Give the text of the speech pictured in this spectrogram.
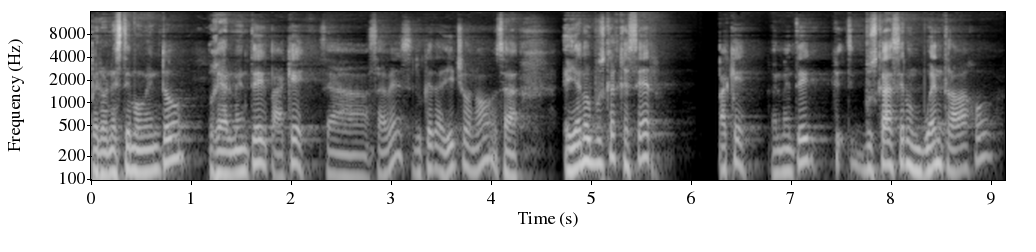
Pero en este momento, realmente, ¿para qué? O sea, ¿sabes? Lo que te ha dicho, ¿no? O sea, ella no busca crecer. ¿Para qué? Realmente busca hacer un buen trabajo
